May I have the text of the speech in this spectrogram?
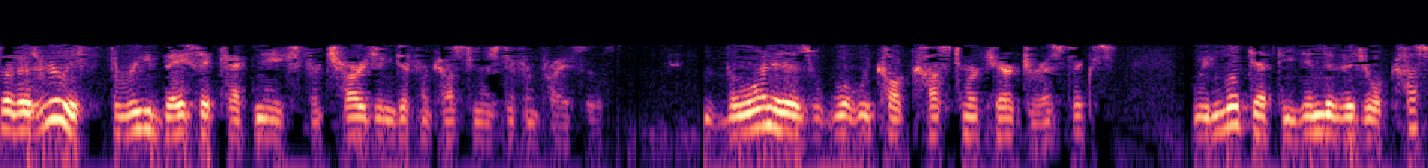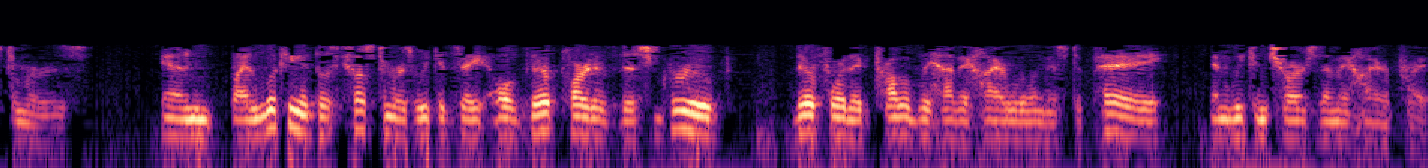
So there's really three basic techniques for charging different customers different prices. The one is what we call customer characteristics. We look at the individual customers and by looking at those customers we could say, oh, they're part of this group Therefore, they probably have a higher willingness to pay, and we can charge them a higher price.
